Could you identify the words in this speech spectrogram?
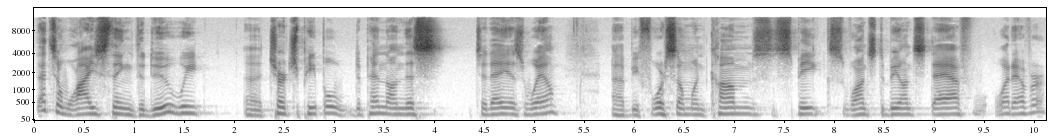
that's a wise thing to do. We, uh, church people, depend on this today as well uh, before someone comes, speaks, wants to be on staff, whatever,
